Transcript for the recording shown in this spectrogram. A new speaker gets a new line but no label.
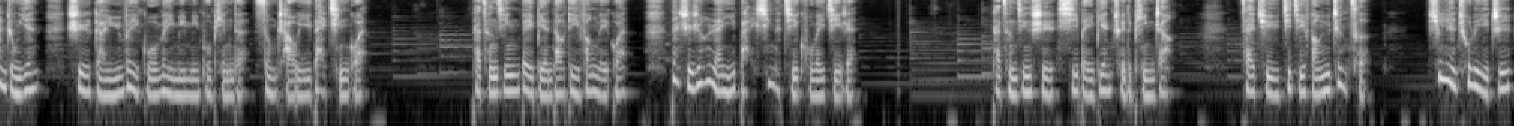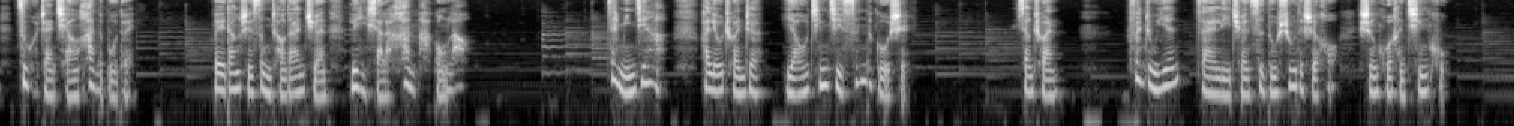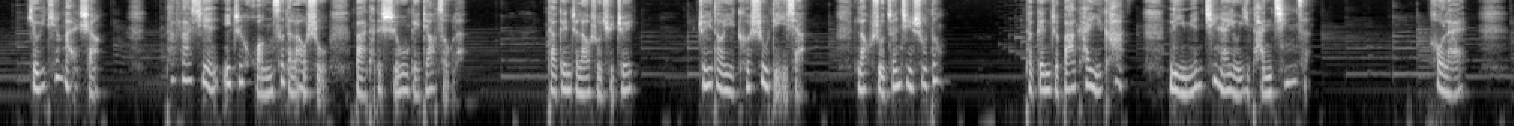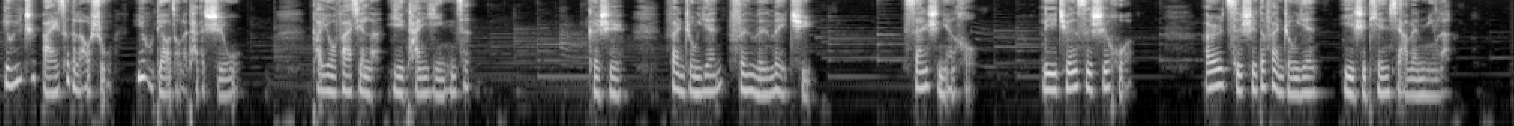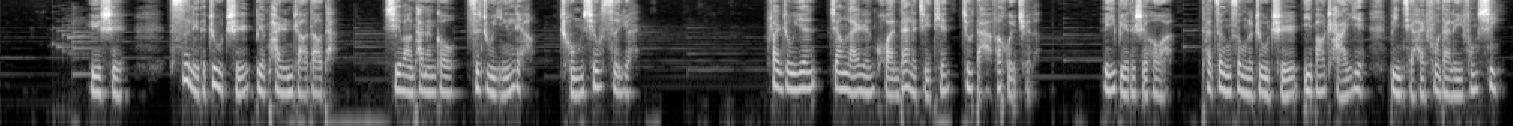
范仲淹是敢于为国为民鸣不平的宋朝一代清官。他曾经被贬到地方为官，但是仍然以百姓的疾苦为己任。他曾经是西北边陲的屏障，采取积极防御政策，训练出了一支作战强悍的部队，为当时宋朝的安全立下了汗马功劳。在民间啊，还流传着瑶金祭僧的故事。相传，范仲淹在礼泉寺读书的时候，生活很清苦。有一天晚上，他发现一只黄色的老鼠把他的食物给叼走了。他跟着老鼠去追，追到一棵树底下，老鼠钻进树洞。他跟着扒开一看，里面竟然有一坛金子。后来，有一只白色的老鼠又叼走了他的食物，他又发现了一坛银子。可是，范仲淹分文未取。三十年后，礼泉寺失火，而此时的范仲淹已是天下闻名了。于是，寺里的住持便派人找到他，希望他能够资助银两，重修寺院。范仲淹将来人款待了几天，就打发回去了。离别的时候啊，他赠送了住持一包茶叶，并且还附带了一封信。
